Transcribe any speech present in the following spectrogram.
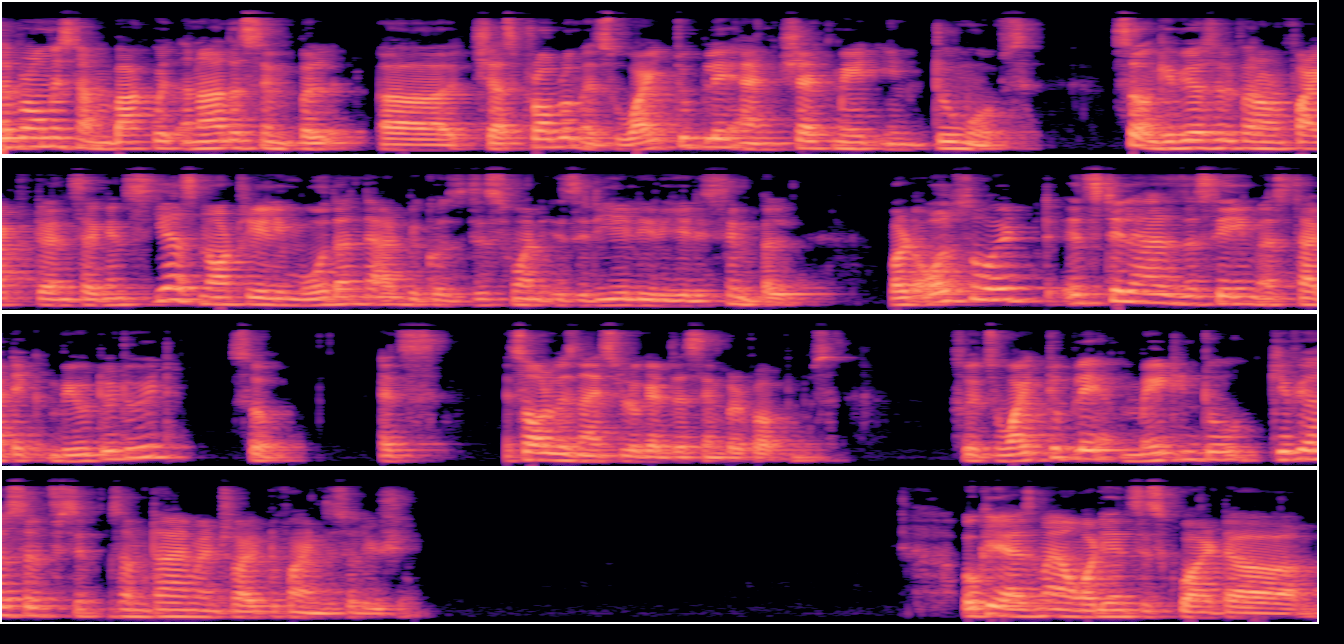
I promised, I'm back with another simple uh, chess problem. It's white to play and checkmate in two moves. So give yourself around 5 to 10 seconds. Yes, not really more than that because this one is really, really simple. But also it, it still has the same aesthetic beauty to it. So it's, it's always nice to look at the simple problems. So it's white to play, mate into. Give yourself some time and try to find the solution. Okay, as my audience is quite uh,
